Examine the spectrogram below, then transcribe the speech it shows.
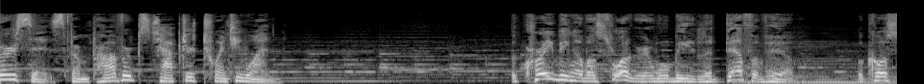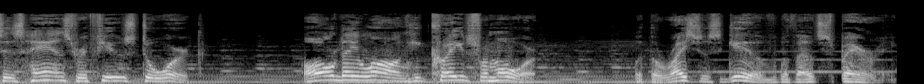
Verses from Proverbs chapter 21. The craving of a sluggard will be the death of him, because his hands refuse to work. All day long he craves for more, but the righteous give without sparing.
